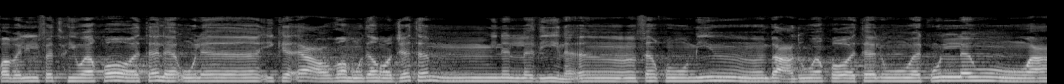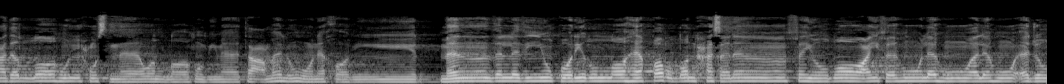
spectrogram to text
قبل الفتح وقاتل أولئك أعظم درجة من الذين أنفقوا من بعد وقاتلوا وكلا وعد الله الحسنى والله بما تعملون خبير من ذا الذي يقرض الله قرضا حسنا فيضاعفه له وله أجر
